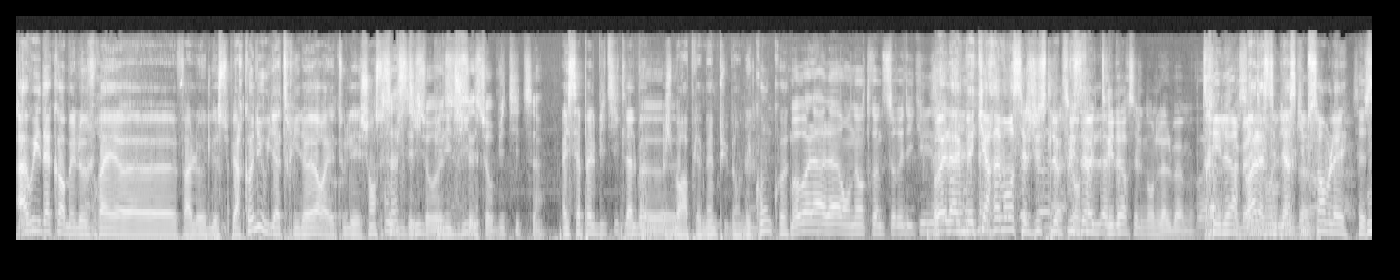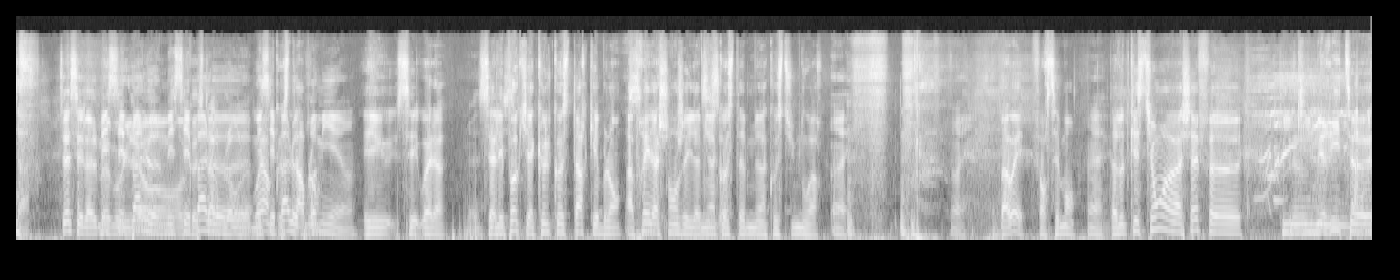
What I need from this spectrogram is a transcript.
ah oui, d'accord, mais le vrai, euh, enfin le, le super connu où il y a Thriller et tous les chansons. Ça, c'est sur, sur Beat It, ça. Ah, il s'appelle Beat It l'album? Euh, Je me rappelais même plus. Mais on est con quoi. Bon voilà, là, on est en train de se ridiculiser. Ouais, là, mais carrément, c'est juste le plus. euh, Thriller, c'est le nom de l'album. Thriller, Voilà, c'est bien ce qui me semblait. C'est ça. Tu sais, c'est l'album Mais c'est pas est le, mais c'est pas le, mais Ouais, c'est pas le premier. Hein. Et c'est voilà. C'est à l'époque, il y a que le costard qui est blanc. Après, il a changé, il a mis un C'est ça. costume, un costume noir. Ouais. Bah ouais, forcément. Ouais. T'as d'autres questions, euh, chef, euh, qui, qui méritent euh,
